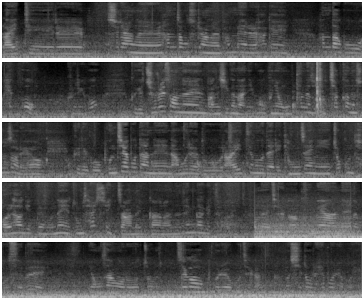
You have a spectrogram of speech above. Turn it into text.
라이트를 수량을 한정 수량을 판매를 하게 한다고 했고 그리고 그게 줄을 서는 방식은 아니고 그냥 오픈해서 도착하는 순서래요. 그리고 본체보다는 아무래도 라이트 모델이 경쟁이 조금 덜 하기 때문에 좀 살 수 있지 않을까라는 생각이 들어요. 오늘 제가 구매하는 모습을 영상으로 좀 찍어보려고 제가 한번 시도를 해보려고 해요.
